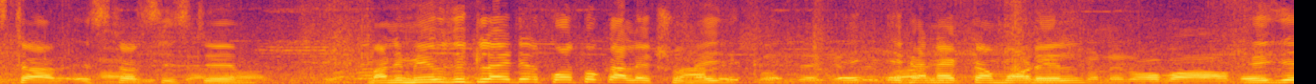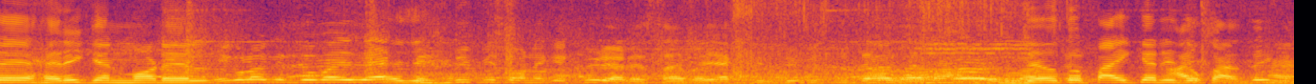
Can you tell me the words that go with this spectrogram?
স্টার স্টার হ্যাঁ, সিস্টেম হ্যাঁ, মানে মিউজিক লাইটের কত কালেকশন এই এখানে একটা মডেল এই যে হ্যারিকেন মডেল এগুলো কিন্তু ভাই এক পিস দুই পিস অনেকে কুরিয়ারে চাই ভাই এক পিস দুই পিস তো দেওয়া যায় না। যেহেতু পাইকারি দোকান হ্যাঁ,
